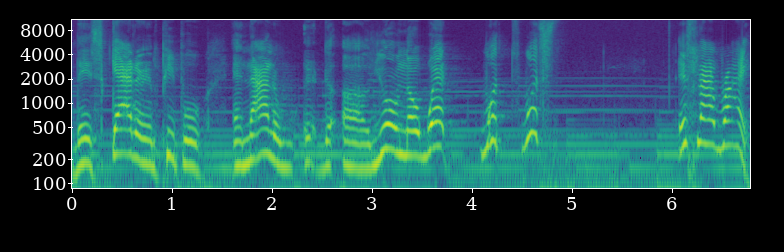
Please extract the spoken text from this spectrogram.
They scattering people, and now the, you don't know what what what's. It's not right.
